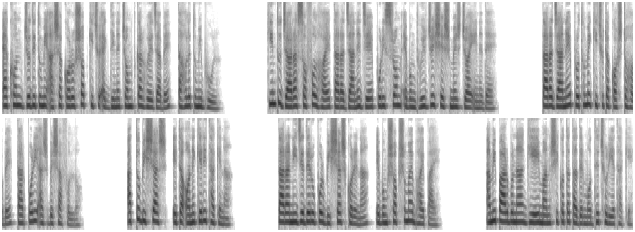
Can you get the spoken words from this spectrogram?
এখন, যদি তুমি আশা করো সব কিছু একদিনে চমৎকার হয়ে যাবে, তাহলে তুমি ভুল। কিন্তু যারা সফল হয়, তারা জানে যে পরিশ্রম এবং ধৈর্যই শেষমেশ জয় এনে দেয়। তারা জানে প্রথমে কিছুটা কষ্ট হবে, তারপরই আসবে সাফল্য। আত্মবিশ্বাস, এটা অনেকেরই থাকে না। তারা নিজেদের উপর বিশ্বাস করে না এবং সবসময় ভয় পায়। আমি পারব না গিয়ে এই মানসিকতা তাদের মধ্যে ছড়িয়ে থাকে।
